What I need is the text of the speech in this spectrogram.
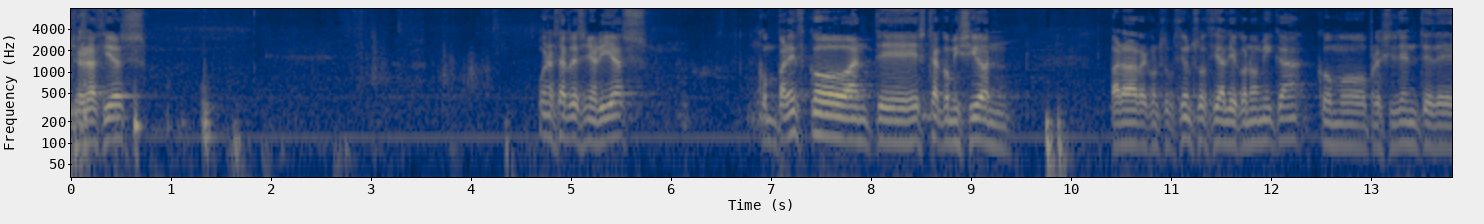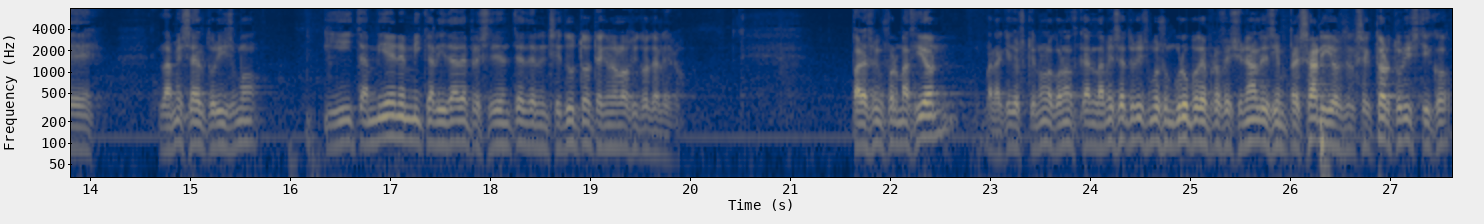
Muchas gracias. Buenas tardes, señorías. Comparezco ante esta comisión para la reconstrucción social y económica como presidente de la Mesa del Turismo y también en mi calidad de presidente del Instituto Tecnológico Hotelero. Para su información, para aquellos que no lo conozcan, la Mesa de Turismo es un grupo de profesionales y empresarios del sector turístico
